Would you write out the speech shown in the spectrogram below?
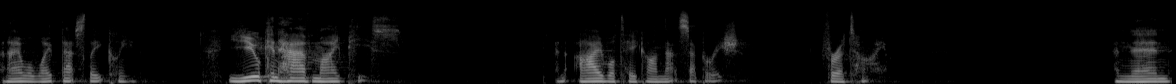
and I will wipe that slate clean. You can have my peace. And I will take on that separation for a time. And then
